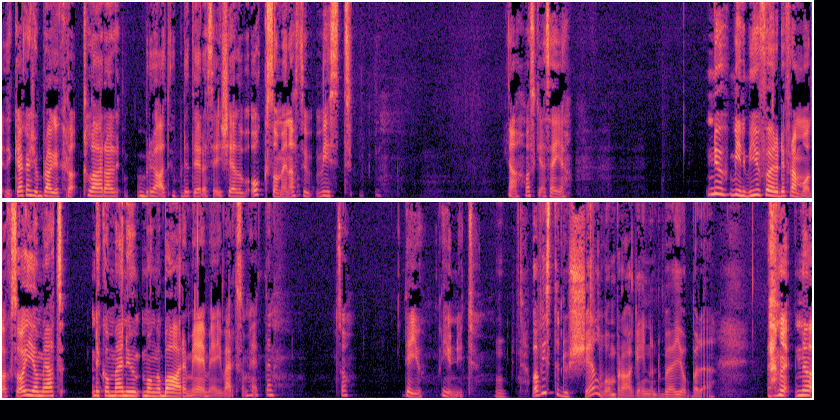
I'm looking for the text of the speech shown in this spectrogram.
jag tycker kanske Brage klarar bra att uppdatera sig själv också men alltså visst ja, vad ska jag säga? Nu vill vi ju föra det framåt också i och med att det kommer nu många barer med, med i verksamheten. Så det är ju, det är ju nytt. Mm. Vad visste du själv om Brage innan du började jobba där? no,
